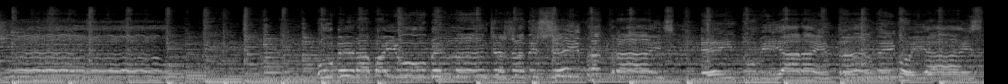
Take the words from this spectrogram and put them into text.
chão. Uberaba e Uberlândia já deixei pra trás. Em Tubiara entrando em Goiás,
